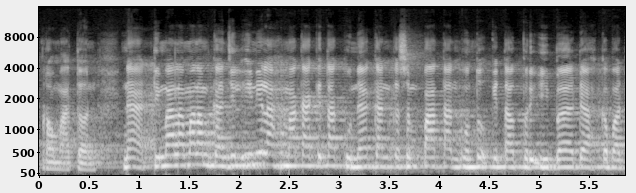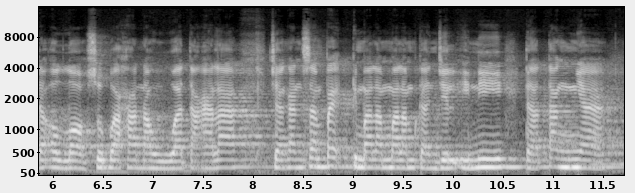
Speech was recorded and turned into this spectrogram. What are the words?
Ramadan. Nah, di malam-malam ganjil inilah maka kita gunakan kesempatan untuk kita beribadah kepada Allah Subhanahu wa taala. Jangan sampai di malam-malam ganjil ini datangnya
